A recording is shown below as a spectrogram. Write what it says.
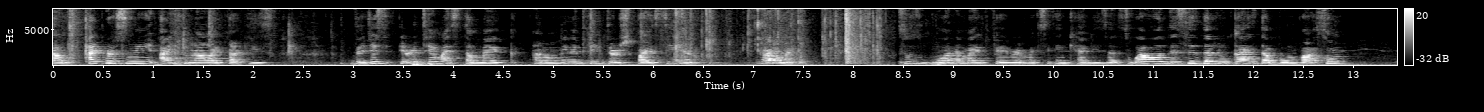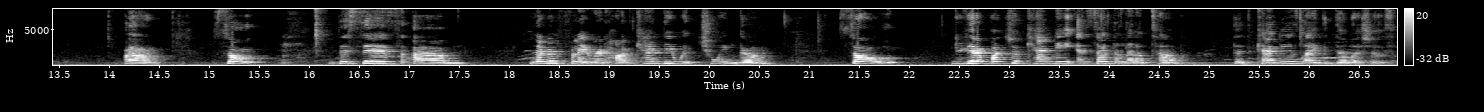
Um, I personally, I do not like Takis. They just irritate my stomach. I don't even think they're spicy and I don't like them. This is one of my favorite Mexican candies as well. This is the Lucas de Bombazo. Um, so this is um, lemon flavored hot candy with chewing gum. So you get a bunch of candy inside the little tub. The candy is like delicious.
